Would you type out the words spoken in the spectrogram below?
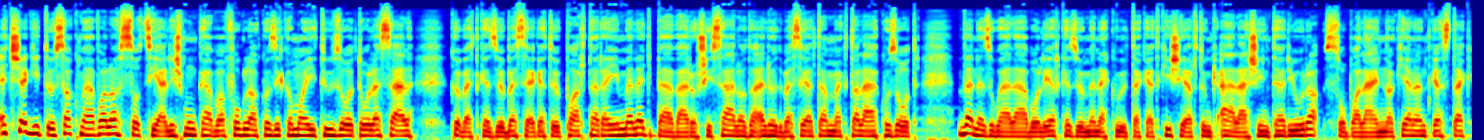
Egy segítő szakmával, a szociális munkával foglalkozik a mai tűzoltó leszel. Következő beszélgető partnereimmel egy belvárosi szálloda előtt beszéltem meg találkozót. Venezuelából érkező menekülteket kísértünk állásinterjúra, szobalánynak jelentkeztek.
